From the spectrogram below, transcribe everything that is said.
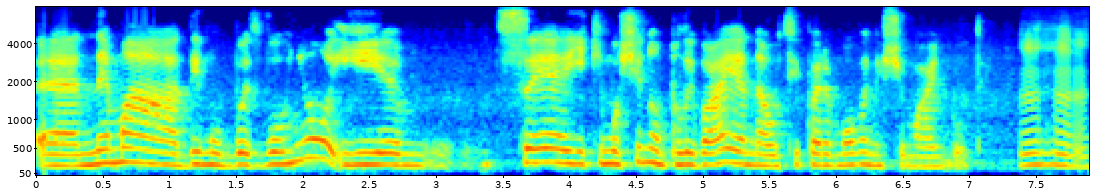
Е, Нема диму без вогню, і це якимось чином впливає на ці перемовини, що мають бути. Угу.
